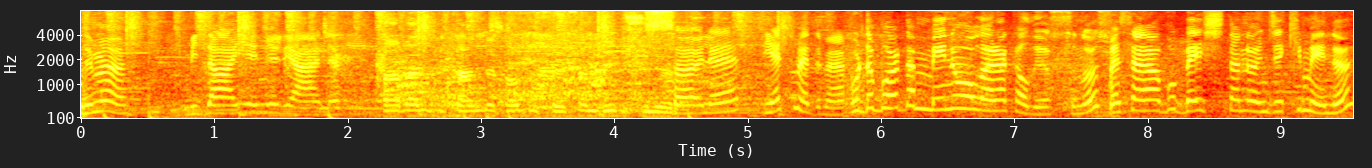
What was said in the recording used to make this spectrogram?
Değil mi? Bir daha yenir yani. Daha ben bir tane de tavuk istesem diye düşünüyorum. Söyle. Yetmedi mi? Burada bu arada menü olarak alıyorsunuz. Mesela bu 5'ten önceki menü.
